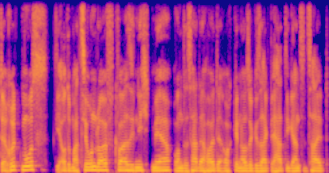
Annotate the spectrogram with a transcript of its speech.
der Rhythmus, die Automation läuft quasi nicht mehr. Und das hat er heute auch genauso gesagt, er hat die ganze Zeit,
